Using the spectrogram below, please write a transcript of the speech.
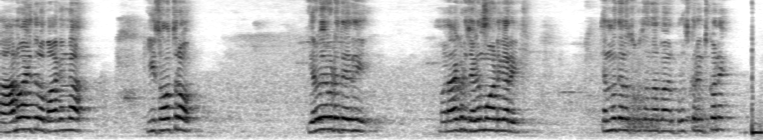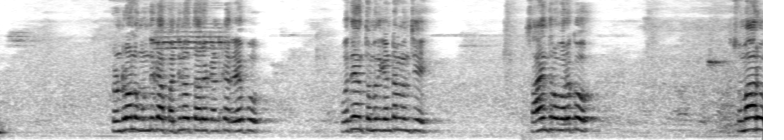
ఆ ఆనవాయితీలో భాగంగా ఈ సంవత్సరం ఇరవై ఒకటో తేదీ మా నాయకుడు జగన్మోహన్ రెడ్డి గారి జన్మదిన శుభ సందర్భాన్ని పురస్కరించుకొని రెండు రోజుల ముందుగా పద్దెనిమిదో తారీఖు కనుక రేపు ఉదయం తొమ్మిది గంటల నుంచి సాయంత్రం వరకు సుమారు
